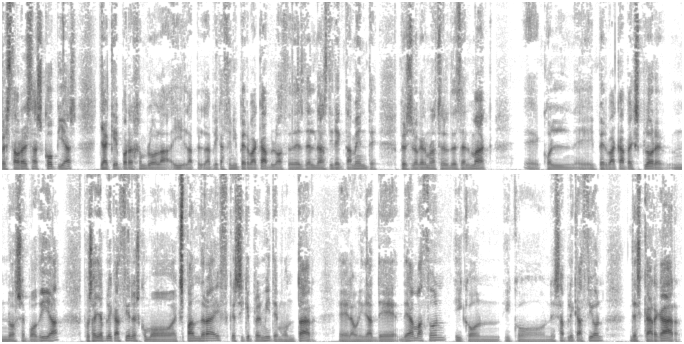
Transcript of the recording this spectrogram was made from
restaurar esas copias, ya que, por ejemplo, la, la, la aplicación Hyper Backup lo hace desde el NAS directamente, pero si lo queremos hacer desde el Mac, eh, con eh, Hyper Backup Explorer no se podía, pues hay aplicaciones como Expand Drive que sí que permite montar eh, la unidad de, Amazon y con, y con esa aplicación descargar,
